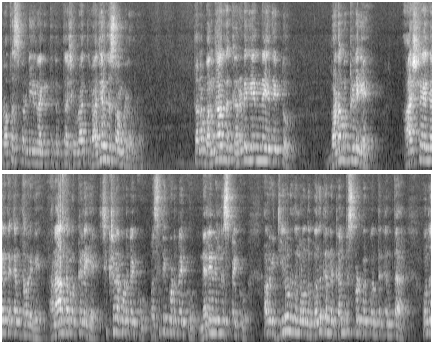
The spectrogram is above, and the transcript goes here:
ಪ್ರಾತಸ್ಮರಣೀಯರಾಗಿರ್ತಕ್ಕಂಥ ಶಿವರಾಜ್ ರಾಜೇಂದ್ರ ಸ್ವಾಮಿಗಳವರು ತನ್ನ ಬಂಗಾರದ ಕರಡಿಗೆಯನ್ನೇ ಇದಿಟ್ಟು ಬಡ ಮಕ್ಕಳಿಗೆ ಆಶ್ರಯದಲ್ಲಿರ್ತಕ್ಕಂಥವರಿಗೆ ಅನಾಥ ಮಕ್ಕಳಿಗೆ ಶಿಕ್ಷಣ ಕೊಡಬೇಕು, ವಸತಿ ಕೊಡಬೇಕು, ನೆಲೆ ನಿಲ್ಲಿಸಬೇಕು, ಅವರಿಗೆ ಜೀವನದಲ್ಲಿ ಒಂದು ಬದುಕನ್ನು ಕಲ್ಪಿಸಿಕೊಡ್ಬೇಕು ಅಂತಕ್ಕಂಥ ಒಂದು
